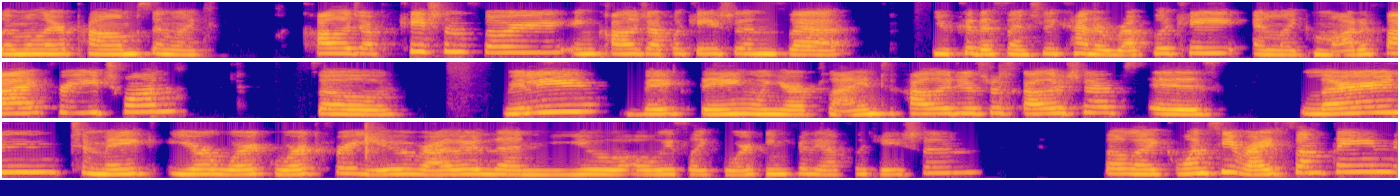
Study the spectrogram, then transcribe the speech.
similar prompts in like college application story in college applications that you could essentially kind of replicate and like modify for each one. So really big thing when you're applying to colleges or scholarships is learn to make your work work for you rather than you always like working for the application. So like once you write something,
